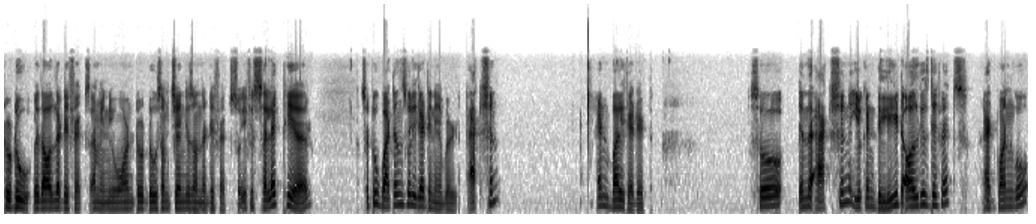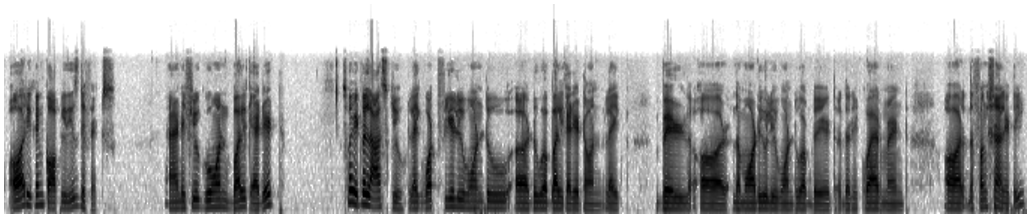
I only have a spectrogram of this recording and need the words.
to do with all the defects. I mean, you want to do some changes on the defects. So if you select here, so two buttons will get enabled, action and bulk edit. So in the action, you can delete all these defects at one go, or you can copy these defects. And if you go on bulk edit, so it will ask you like what field you want to uh, do a bulk edit on, like build or the module you want to update, the requirement or the functionality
